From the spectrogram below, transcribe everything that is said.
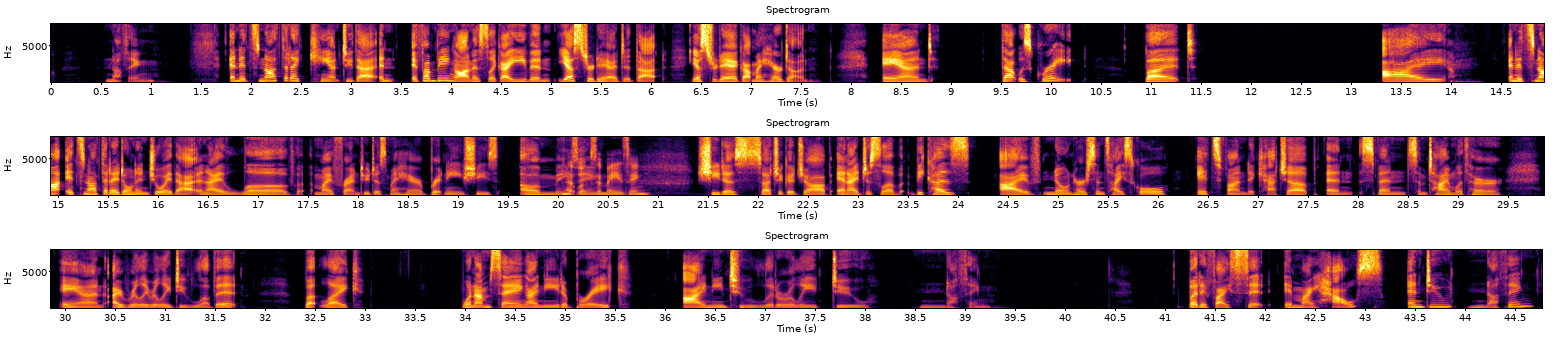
nothing. And it's not that I can't do that. And if I'm being honest, like I even yesterday I did that. Yesterday I got my hair done. And that was great. But I and it's not it's not that I don't enjoy that and I love my friend who does my hair, Brittany. She's amazing It looks amazing. she does such a good job and i just love because i've known her since high school it's fun to catch up and spend some time with her and i really really do love it but like when i'm saying i need a break i need to literally do nothing but if i sit in my house and do nothing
